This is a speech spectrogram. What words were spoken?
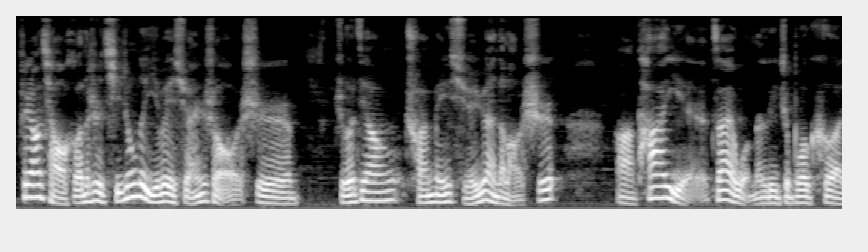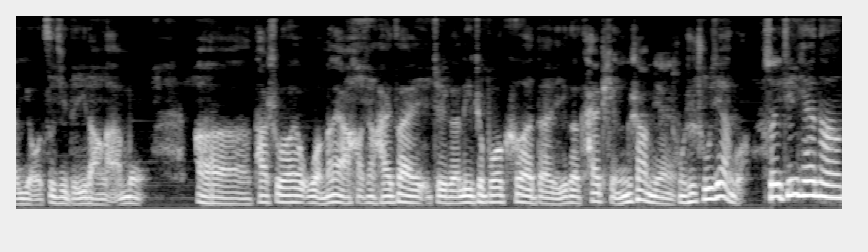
非常巧合的是，其中的一位选手是浙江传媒学院的老师，啊，他也在我们励志播客有自己的一档栏目，呃，他说我们俩好像还在这个励志播客的一个开屏上面同时出现过，所以今天呢，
